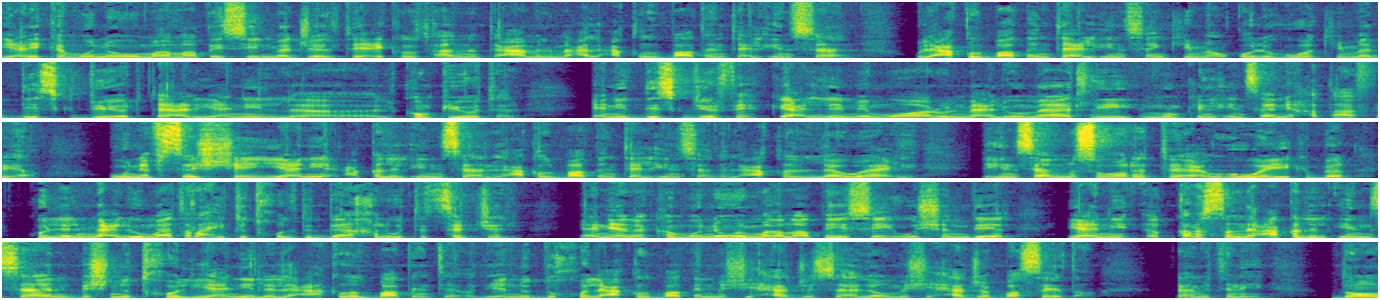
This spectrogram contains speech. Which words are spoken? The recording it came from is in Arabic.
يعني كمنوم مغناطيسي المجال تاعي كنت نتعامل مع العقل الباطن تاع الإنسان. والعقل الباطن تاع الإنسان كما نقولوا هو كما ال disque dur تاع يعني الكمبيوتر. يعني ال disque dur فيه كاع les mémoires والمعلومات اللي ممكن الإنسان يحطها فيها. ونفس الشيء يعني عقل الإنسان العقل الباطن تاع الإنسان العقل اللاواعي. الإنسان من الصغر تاعو هو يكبر كل المعلومات راهي تدخل تداخل وتتسجل. يعني أنا كمنوم مغناطيسي واش ندير؟ يعني قرصن عقل الإنسان باش ندخل يعني للعقل الباطن تاعو لأن الدخول للعقل الباطن ماشي حاجة سهلة وماشي حاجة بسيطة. فهمتني؟ دونك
